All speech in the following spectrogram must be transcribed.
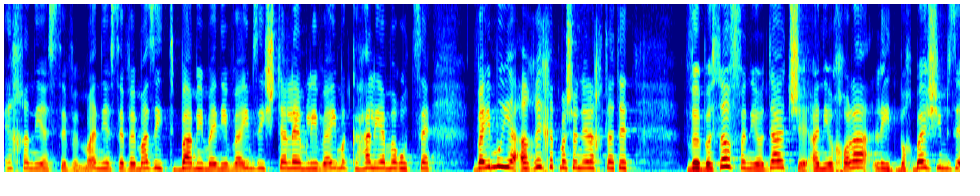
איך אני אעשה ומה אני אעשה ומה זה יתבע ממני והאם זה ישתלם לי והאם הקהל יהיה מרוצה והאם הוא יעריך את מה שאני הולכת לתת ובסוף אני יודעת שאני יכולה להתבחבש עם זה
